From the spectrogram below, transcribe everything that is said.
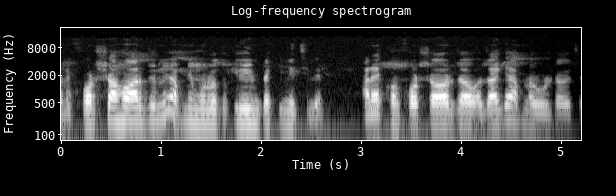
মানে ফর্সা হওয়ার জন্য আপনি মূলত ক্রিমটা কিনেছিলেন। আর এখন ফর্সা হওয়ার জায়গায় আপনার উল্টা হয়েছে।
